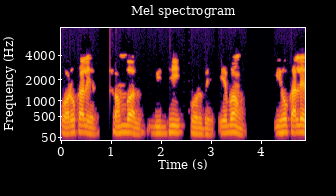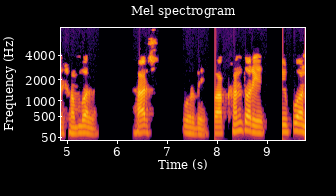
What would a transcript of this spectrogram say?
পরকালের সম্বল বৃদ্ধি করবে এবং ইহকালের সম্বল হ্রাস করবে। পক্ষান্তরে কৃপণ,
